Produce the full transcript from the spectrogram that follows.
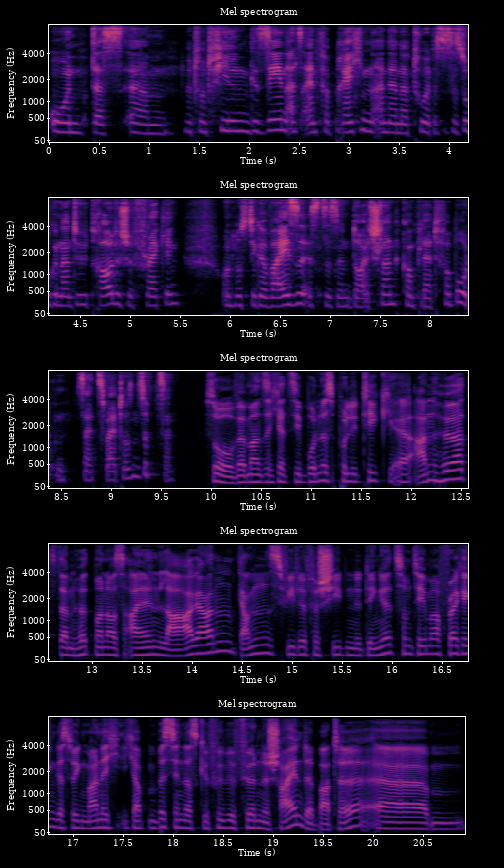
Und das ähm, wird von vielen gesehen als ein Verbrechen an der Natur. Das ist das sogenannte hydraulische Fracking. Und lustigerweise ist es in Deutschland komplett verboten, seit 2017. So, wenn man sich jetzt die Bundespolitik äh, anhört, dann hört man aus allen Lagern ganz viele verschiedene Dinge zum Thema Fracking. Deswegen meine ich, ich habe ein bisschen das Gefühl, wir führen eine Scheindebatte. Ähm,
